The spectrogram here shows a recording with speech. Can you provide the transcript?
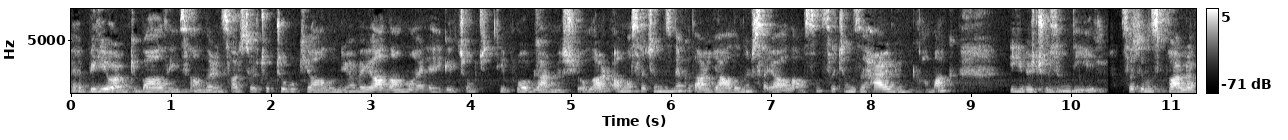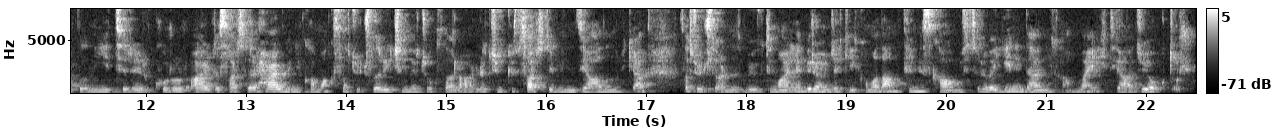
E, Biliyorum ki bazı insanların saçları çok çabuk yağlanıyor ve yağlanmayla ilgili çok ciddi problem yaşıyorlar. Ama saçınız ne kadar yağlanırsa yağlansın saçınızı her gün yıkamak iyi bir çözüm değil. Saçınız parlaklığını yitirir, kurur. Ayrıca saçları her gün yıkamak saç uçları için de çok zararlı. Çünkü saç dibiniz yağlanırken saç uçlarınız büyük ihtimalle bir önceki yıkamadan temiz kalmıştır ve yeniden yıkanmaya ihtiyacı yoktur.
